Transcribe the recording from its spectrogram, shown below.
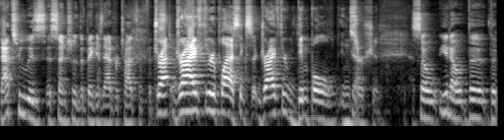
That's who is essentially the biggest advertisement for this Dri- drive through plastics, drive through dimple insertion. So you know the, the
